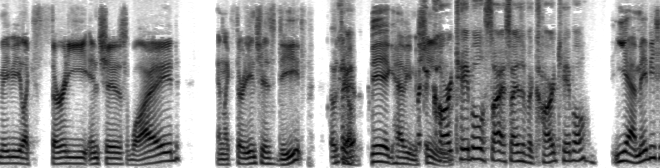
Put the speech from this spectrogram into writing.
maybe like 30 inches wide and like 30 inches deep. Okay. It's like a big heavy machine. Like a card table size size of a card table. Yeah, maybe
